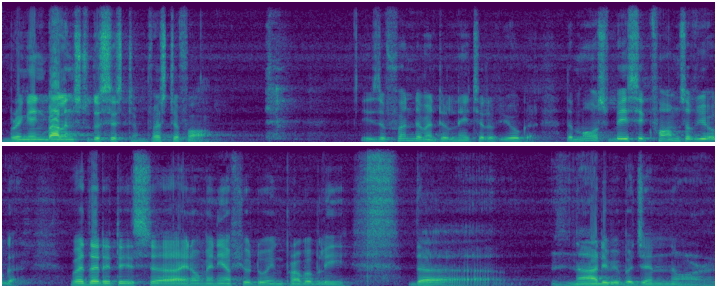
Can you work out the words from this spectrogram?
bringing balance to the system, first of all, is the fundamental nature of yoga, the most basic forms of yoga. Whether it is, uh, I know many of you doing probably the Nadi Vibhajan or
